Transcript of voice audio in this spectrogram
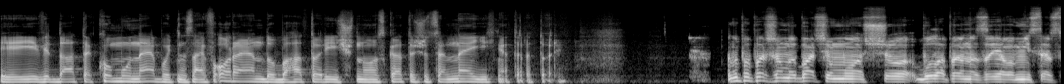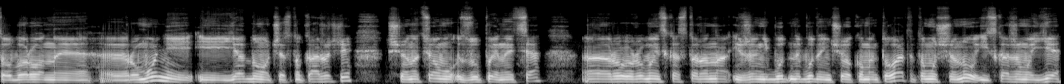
і її віддати кому-небудь, не знаю, в оренду багаторічну, сказати, що це не їхня територія. Ну, по-перше, ми бачимо, що була певна заява Міністерства оборони е, Румунії, і я думав, чесно кажучи, що на цьому зупиниться е, румунська сторона і вже не буде, нічого коментувати, тому що ну і скажімо, є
